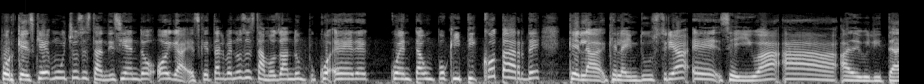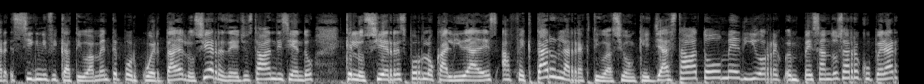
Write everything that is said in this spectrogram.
Porque es que muchos están diciendo, oiga, es que tal vez nos estamos dando un, eh, de cuenta un poquitico tarde que la, que la industria eh, se iba a, a, debilitar significativamente por cuenta de los cierres. De hecho, estaban diciendo que los cierres por localidades afectaron la reactivación, que ya estaba todo medio empezándose a recuperar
